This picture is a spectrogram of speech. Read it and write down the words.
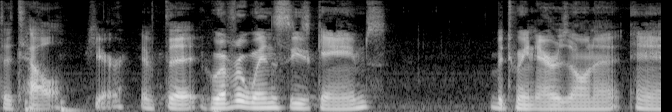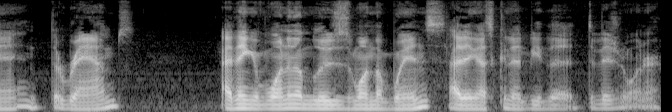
the tell here. If the whoever wins these games between Arizona and the Rams, I think if one of them loses, one of them wins. I think that's going to be the division winner.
